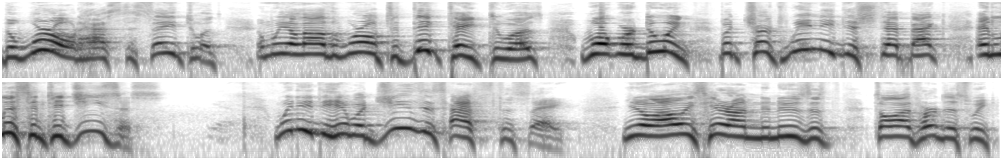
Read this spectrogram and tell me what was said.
the world has to say to us. And we allow the world to dictate to us what we're doing. But, church, we need to step back and listen to Jesus. We need to hear what Jesus has to say. You know, I always hear on the news, it's all I've heard this week.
